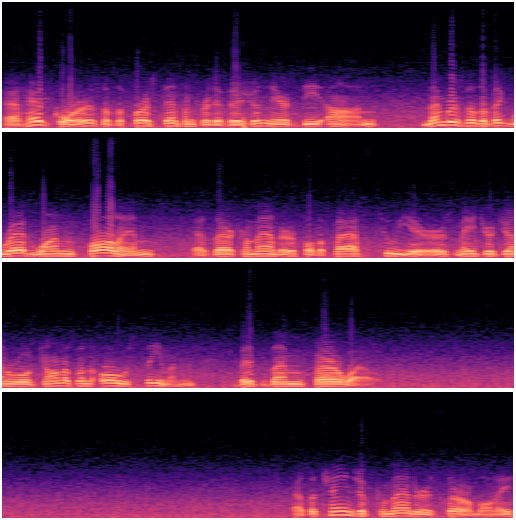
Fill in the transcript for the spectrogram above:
At headquarters of the 1st Infantry Division near Di An, members of the Big Red One fall in as their commander for the past two years, Major General Jonathan O. Seaman, bids them farewell. At the change of commander's ceremony,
